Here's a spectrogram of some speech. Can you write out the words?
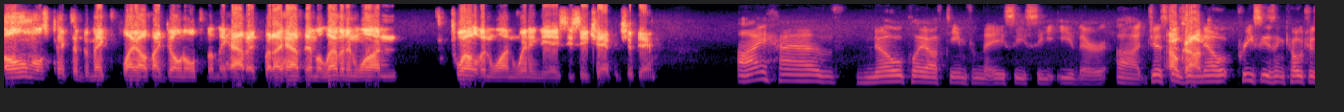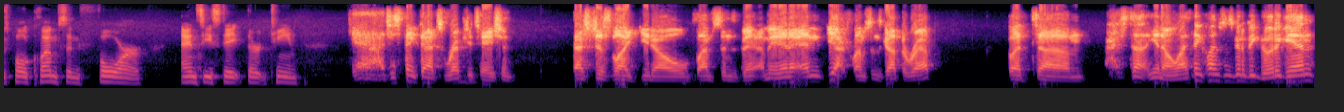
almost picked them to make the playoff. I don't ultimately have it, but I have them 11 and 1, 12 and 1 winning the ACC championship game. I have no playoff team from the ACC either. Uh, just as Okay. a note, preseason coaches poll Clemson four, NC State thirteen. Yeah, I just think that's reputation. That's just like, you know, Clemson's been, I mean, and, and yeah, Clemson's got the rep, but, um, I just, you know, I think Clemson's going to be good again,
